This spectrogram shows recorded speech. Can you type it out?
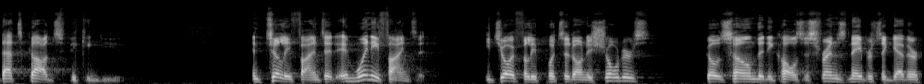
That's God speaking to you. Until he finds it. And when he finds it, he joyfully puts it on his shoulders, goes home, then he calls his friends, neighbors together,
